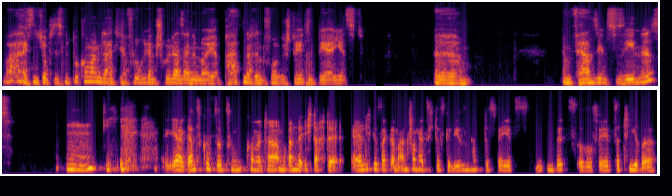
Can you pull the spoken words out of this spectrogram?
weiß nicht, ob Sie es mitbekommen haben, da hat ja Florian Schröder seine neue Partnerin vorgestellt, mit der er jetzt äh, im Fernsehen zu sehen ist. Mhm. Ich, ja, ganz kurz so zum Kommentar am Rande. Ich dachte ehrlich gesagt am Anfang, als ich das gelesen habe, das wäre jetzt ein Witz, also es wäre jetzt Satire.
